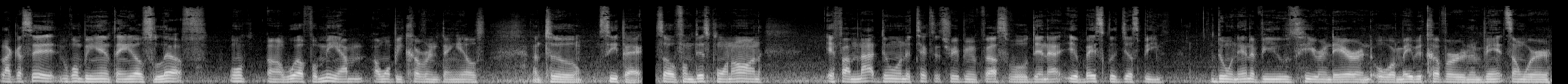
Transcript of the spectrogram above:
like I said it won't be anything else left won't, uh, well for me I'm I won't be covering anything else until CPAC. So from this point on, if I'm not doing the Texas Tribune Festival, then I, it'll basically just be doing interviews here and there, and or maybe cover an event somewhere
